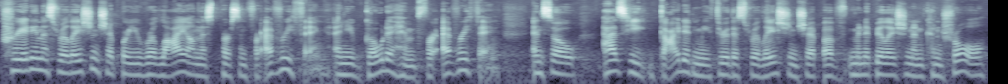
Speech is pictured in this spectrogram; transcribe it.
creating this relationship where you rely on this person for everything and you go to him for everything. And so as he guided me through this relationship of manipulation and control,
